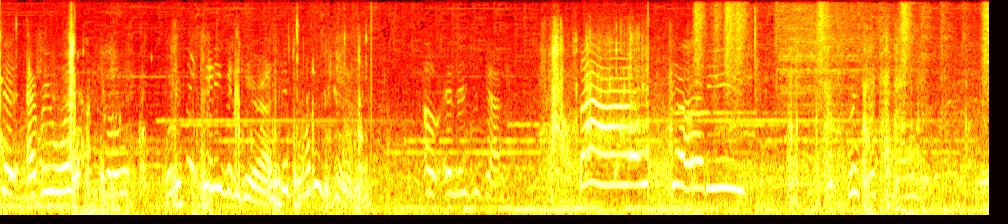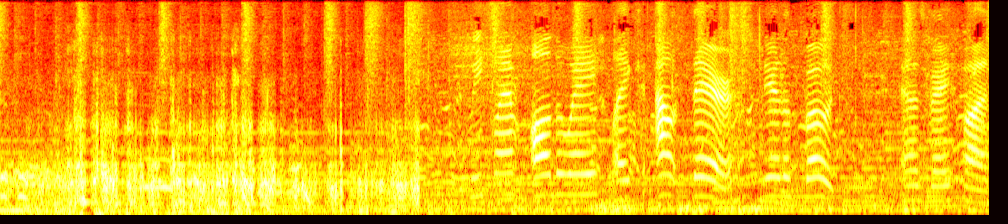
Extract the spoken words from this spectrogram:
said everyone go. What if they can't even hear us? They probably can't. Oh, and there's a Jeff. Bye, Daddy. We swam all the way like out there near the boats. Very fun.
